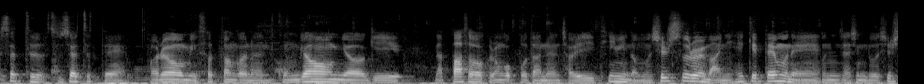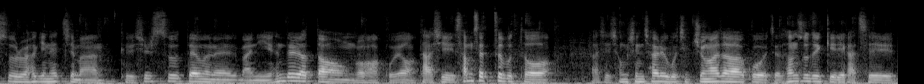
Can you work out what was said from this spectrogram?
세트, 두 세트 때 어려움이 있었던 거는 공격력이 나빠서 그런 것보다는 저희 팀이 너무 실수를 많이 했기 때문에 본인 자신도 실수를 하긴 했지만 그 실수 때문에 많이 흔들렸던 것 같고요. 다시 3세트부터 다시 정신 차리고 집중하자고 이제 선수들끼리 같이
